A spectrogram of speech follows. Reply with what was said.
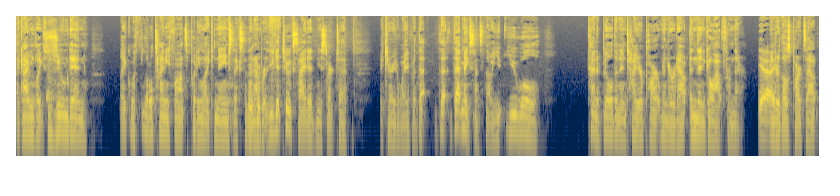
like I'm like zoomed in, like with little tiny fonts, putting like names next to the number. you get too excited and you start to get carried away. But that that that makes sense though. You you will kind of build an entire part, render it out, and then go out from there. Yeah. Render I, those parts out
